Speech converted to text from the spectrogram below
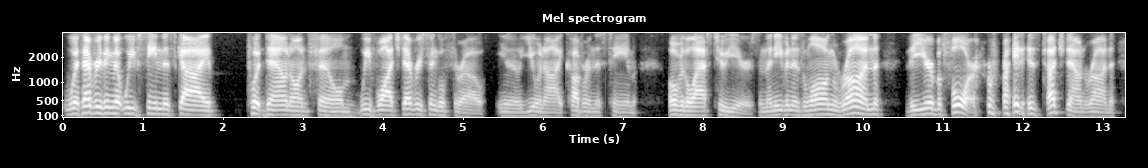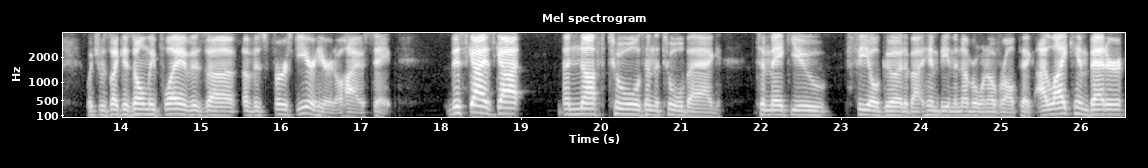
with everything that we've seen this guy put down on film, we've watched every single throw, you know, you and I covering this team over the last two years. And then even his long run the year before, right? His touchdown run, which was like his only play of his uh of his first year here at Ohio State. This guy's got enough tools in the tool bag to make you feel good about him being the number one overall pick. I like him better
